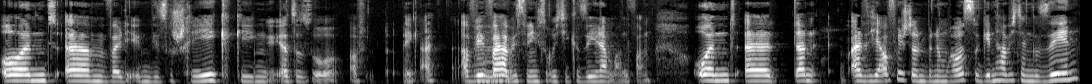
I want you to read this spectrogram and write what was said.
Und ähm, weil die irgendwie so schräg gegen, also so, auf, egal. Auf jeden mhm. Fall habe ich sie nicht so richtig gesehen am Anfang. Und äh, dann, als ich aufgestanden bin, um rauszugehen, habe ich dann gesehen,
